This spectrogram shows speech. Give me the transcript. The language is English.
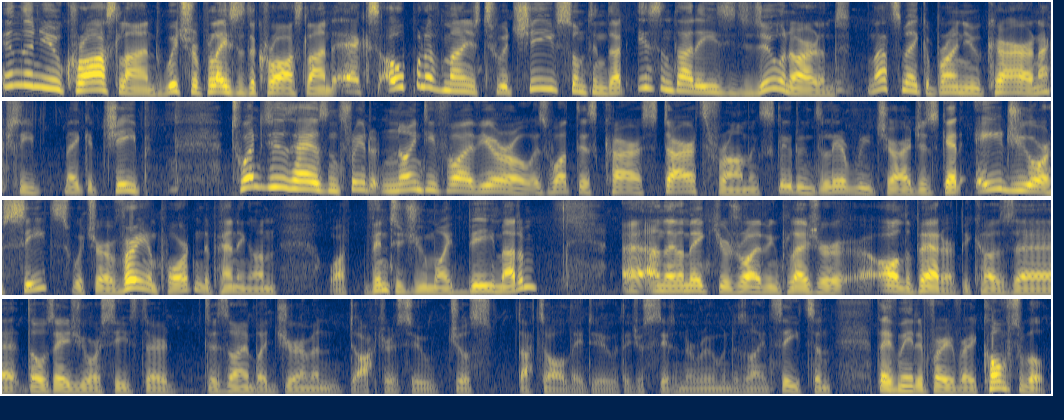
In the new Crossland, which replaces the Crossland X, Opel have managed to achieve something that isn't that easy to do in Ireland. And that's make a brand new car and actually make it cheap. 22,395 euro is what this car starts from, excluding delivery charges. Get AGR seats, which are very important depending on what vintage you might be, madam. Uh, and they'll make your driving pleasure all the better because uh, those AGR seats, they're designed by German doctors who just, that's all they do. They just sit in a room and design seats and they've made it very, very comfortable.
